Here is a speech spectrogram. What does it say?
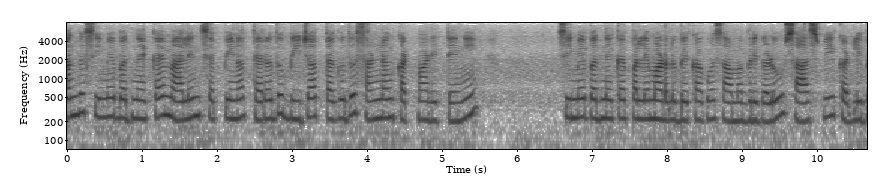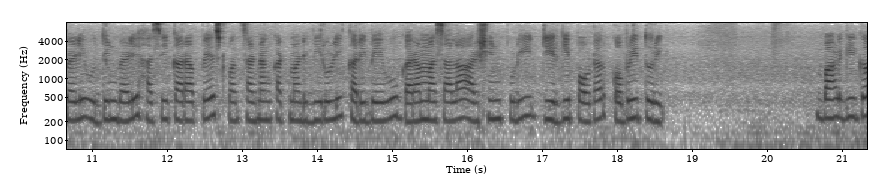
ಒಂದು ಸೀಮೆ ಬದನೆಕಾಯಿ ಮ್ಯಾಲಿನ ಸೆಪ್ಪಿನ ತೆರೆದು ಬೀಜ ತೆಗೆದು ಸಣ್ಣಂಗೆ ಕಟ್ ಮಾಡಿಟ್ಟೇನಿ. ಸೀಮೆ, ಬದನೆಕಾಯಿ ಪಲ್ಯ ಮಾಡಲು ಬೇಕಾಗುವ ಸಾಮಗ್ರಿಗಳು ಸಾಸಿವೆ, ಕಡಲೆಬೇಳೆ, ಉದ್ದಿನಬೇಳೆ, ಹಸಿ ಖಾರ ಪೇಸ್ಟ್, ಒಂದು ಸಣ್ಣಂಗೆ ಕಟ್ ಮಾಡಿದ ಈರುಳ್ಳಿ, ಕರಿಬೇವು, ಗರಂ ಮಸಾಲ, ಅರಿಶಿಣ ಪುಡಿ, ಜೀರಿಗೆ ಪೌಡರ್, ಕೊಬ್ಬರಿ ತುರಿ. ಬಾಳ್ಗಿಗೆ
